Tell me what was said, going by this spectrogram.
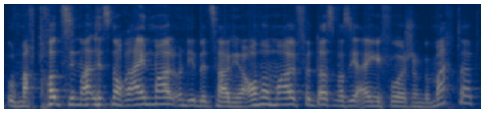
und macht trotzdem alles noch einmal und ihr bezahlt ihn auch nochmal für das, was ihr eigentlich vorher schon gemacht habt.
